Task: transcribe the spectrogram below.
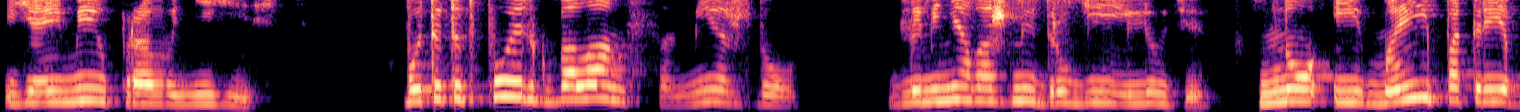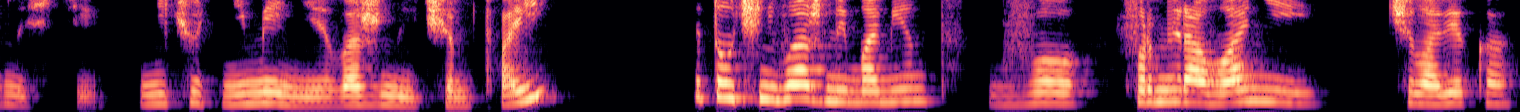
и я имею право не есть. Вот этот поиск баланса между для меня важны другие люди, но и мои потребности ничуть не менее важны, чем твои, это очень важный момент в формировании человека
